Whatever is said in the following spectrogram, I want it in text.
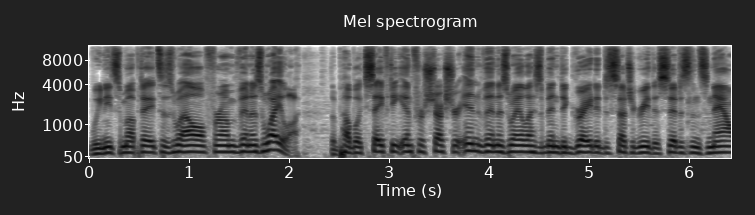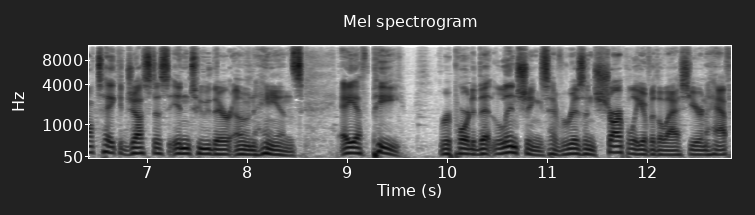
We need some updates as well from Venezuela. The public safety infrastructure in Venezuela has been degraded to such a degree that citizens now take justice into their own hands. AFP reported that lynchings have risen sharply over the last year and a half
